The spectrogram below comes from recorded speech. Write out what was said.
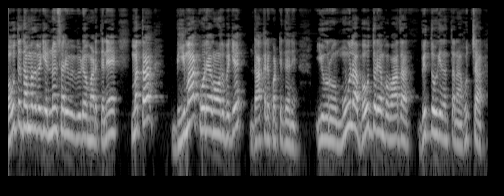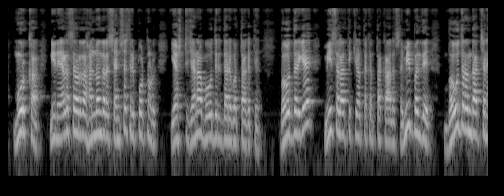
ಬೌದ್ಧ ಧರ್ಮದ ಬಗ್ಗೆ ಇನ್ನೊಂದು ಸಾರಿ ವಿಡಿಯೋ ಮಾಡ್ತೇನೆ. ಮತ್ತು ಭೀಮಾ ಕೋರೆಗಾಂವದ ಬಗ್ಗೆ ದಾಖಲೆ ಕೊಟ್ಟಿದ್ದೇನೆ. ಇವರು ಮೂಲ ಬೌದ್ಧರು ಎಂಬ ವಾದ ಬಿದ್ದು ಹೋಗಿದಂತ ನಾ ಹುಚ್ಚ, ಮೂರ್ಖ. ನೀನು ಎರಡು ಸಾವಿರದ ಹನ್ನೊಂದರ ಸೆನ್ಸಸ್ ರಿಪೋರ್ಟ್ ನೋಡು, ಎಷ್ಟು ಜನ ಬೌದ್ಧರಿದ್ದಾರೆ ಗೊತ್ತಾಗುತ್ತೆ. ಬೌದ್ಧರಿಗೆ ಮೀಸಲಾತಿ ಕೇಳ್ತಕ್ಕಂಥ ಕಾಲ ಸಮೀಪ ಬಂದಿದೆ ಬೌದ್ಧರಂದಾಕ್ಷಣ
